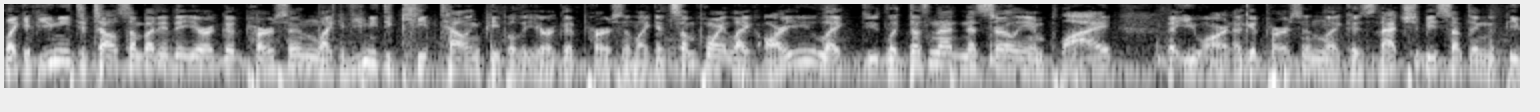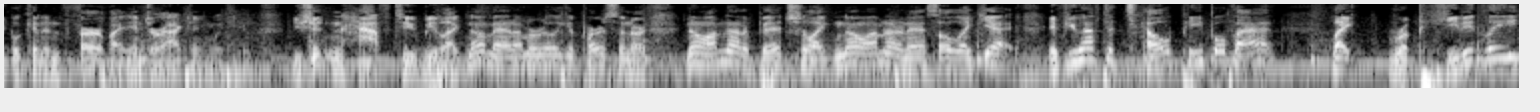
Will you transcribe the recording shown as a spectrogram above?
like if you need to tell somebody that you're a good person like if you need to keep telling people that you're a good person like at some point like are you like do, like doesn't that necessarily imply that you aren't a good person? Like because that should be something that people can infer by interacting with you. You shouldn't have to be like no man i'm a really good person or no i'm not a bitch like no i'm not an asshole. Like yeah if you have to tell people that like repeatedly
